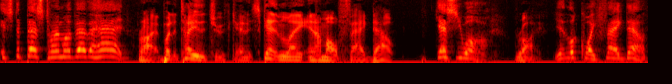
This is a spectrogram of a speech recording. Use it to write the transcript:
It's the best time I've ever had. Right. But to tell you the truth, Ken, it's getting late and I'm all fagged out. Yes, you are. Right. You look quite fagged out.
